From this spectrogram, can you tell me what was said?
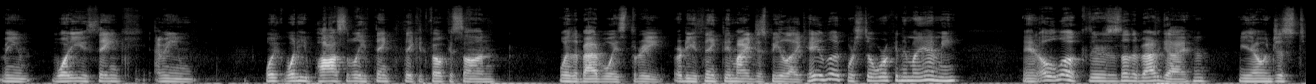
I mean, what do you think? I mean, what what do you possibly think they could focus on with a Bad Boys 3? Or do you think they might just be like, hey, look, we're still working in Miami, and oh, look, there's this other bad guy, you know, and just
